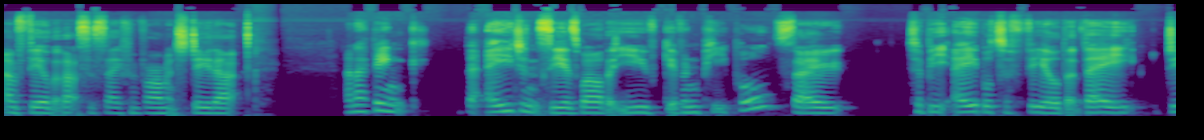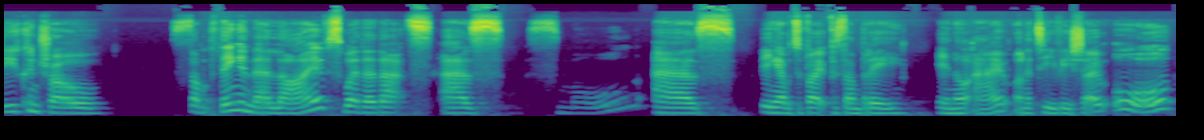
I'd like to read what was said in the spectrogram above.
and feel that that's a safe environment to do that. And I think the agency as well that you've given people. So to be able to feel that they do control something in their lives, whether that's as small as being able to vote for somebody in or out on a TV show, or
